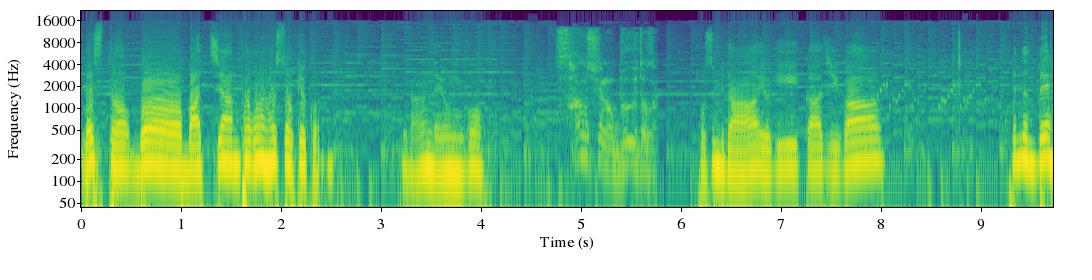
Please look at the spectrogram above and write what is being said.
레스터 뭐 맞지 않다고는 할 수 없겠군. 이라는 내용이고 상신의 무도가 좋습니다. 여기까지가 했는데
